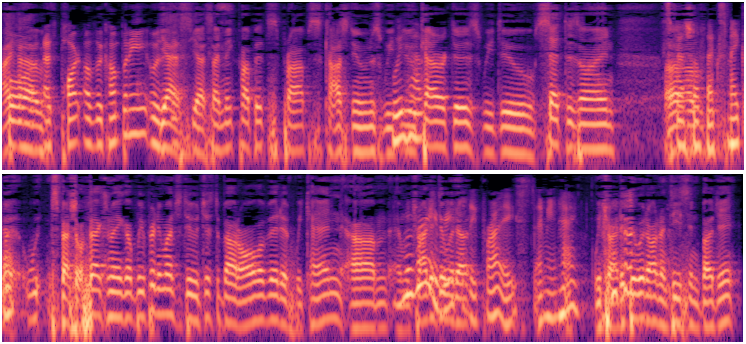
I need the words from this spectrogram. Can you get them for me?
I for, have- as part of the company? Or is Yes, this- yes. I make puppets, props, costumes. We, We do have- characters. We do set design. Special um, effects makeup. we- we- special effects makeup. We pretty much do just about all of it if we can, um, and we We're try very to do it. reasonably At, priced. I mean, hey. we try to do it on a decent budget.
